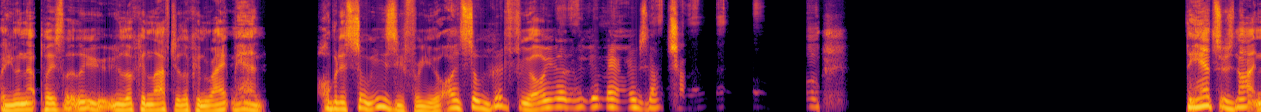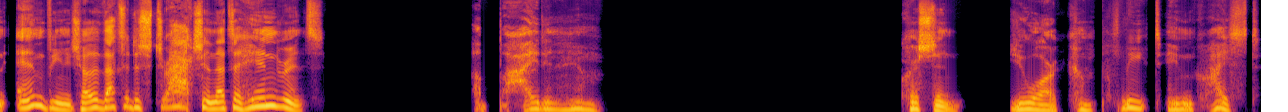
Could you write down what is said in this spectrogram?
are you in that place lately? You're looking left, you're looking right. Man, oh, but it's so easy for you. Oh, it's so good for you. Oh, you get married, child. The answer is not in envying each other. That's a distraction. That's a hindrance. Abide in Him. Christian, you are complete in Christ.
